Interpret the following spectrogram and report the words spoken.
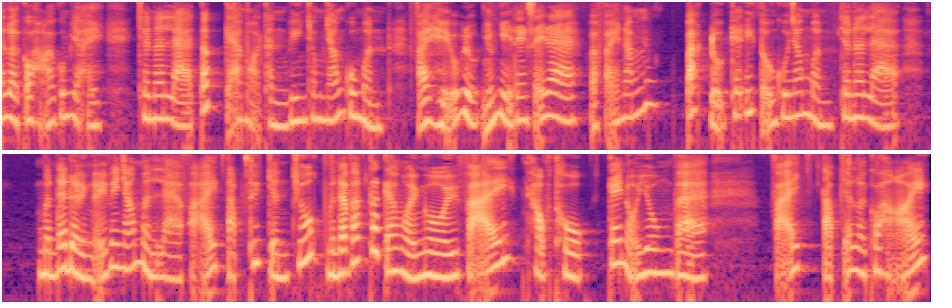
trả lời câu hỏi cũng vậy. Cho nên là tất cả mọi thành viên trong nhóm của mình phải hiểu được những gì đang xảy ra và phải nắm bắt được cái ý tưởng của nhóm mình. Cho nên là mình đã đề nghị với nhóm mình là phải tập thuyết trình trước. Mình đã bắt tất cả mọi người phải học thuộc cái nội dung và phải tập trả lời câu hỏi,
